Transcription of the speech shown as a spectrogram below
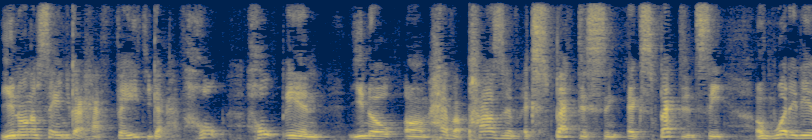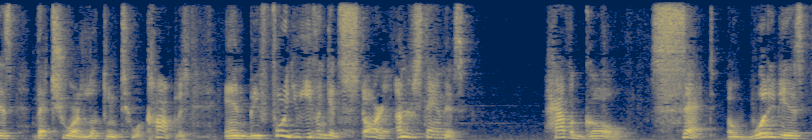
You know what I'm saying? You got to have faith. You got to have hope. Hope in, you know, um, have a positive expectancy, expectancy of what it is that you are looking to accomplish. And before you even get started, understand this. Have a goal set of what it is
